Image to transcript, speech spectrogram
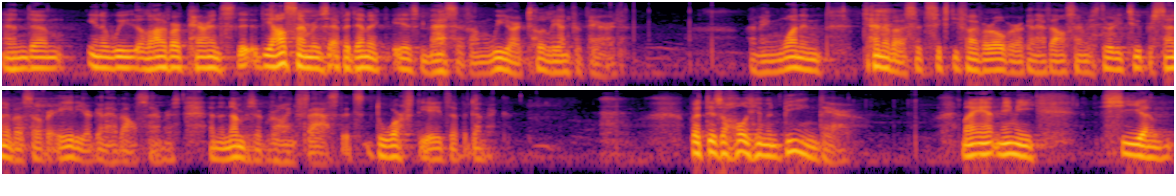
and um, you know, we, a lot of our parents, the, the, Alzheimer's epidemic is massive. I mean, we are totally unprepared. I mean, one in 10 of us at 65 or over are going to have Alzheimer's. 32% of us over 80 are going to have Alzheimer's. And the numbers are growing fast. It's dwarfed the AIDS epidemic. But there's a whole human being there. My Aunt Mimi, she, um,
